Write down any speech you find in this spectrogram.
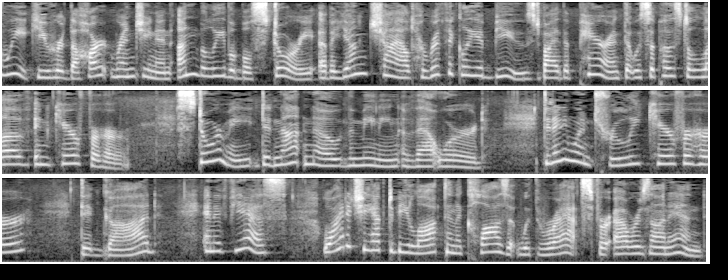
week, you heard the heart wrenching and unbelievable story of a young child horrifically abused by the parent that was supposed to love and care for her. Stormie did not know the meaning of that word. Did anyone truly care for her? Did God? And if yes, why did she have to be locked in a closet with rats for hours on end?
